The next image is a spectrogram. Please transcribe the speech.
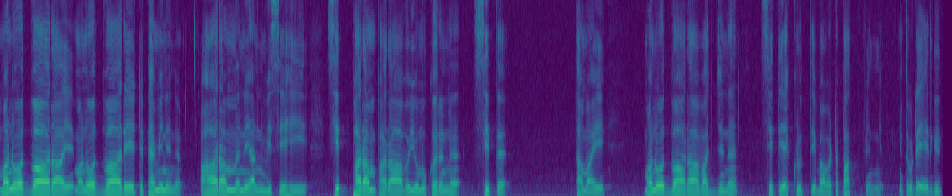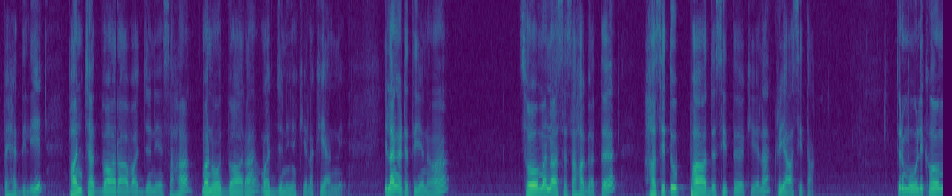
මනෝද්වාරායේ මනෝද්වාරයට පැමිණෙන ආරම්මණයන් විසෙහි සිත් පරම්පරාව යොමු කරන සිත තමයි මනෝද්වාරා වජ්ජන සිතේ කෘත්‍ය බවට පත් වෙන්නේ. එතකොට ඒක පැහැදිලි පංචද්වාරා වජ්ජනය සහ මනෝද්වාරා වජ්ජනය කියලා කියන්නේ. ඊළඟට තියෙනවා සෝමනස සහගත හසිතුප්පාද සිත කියලා ක්‍රියාසිතක්. ඒතර මූලිකවම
